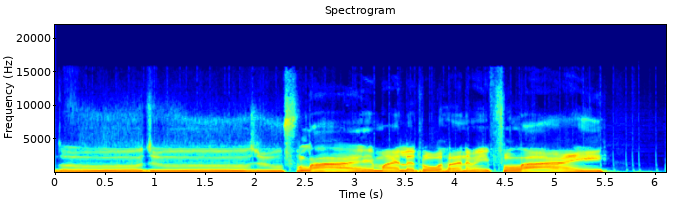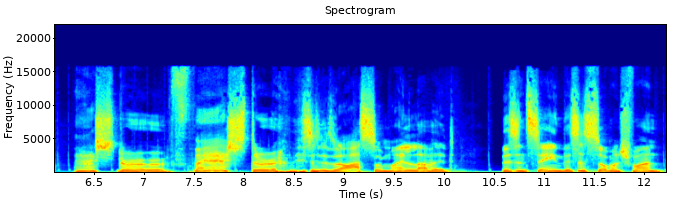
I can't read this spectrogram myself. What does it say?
Do, do, do, fly, my little enemy, fly! Faster, faster! This is awesome, I love it. This is insane, this is so much fun.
